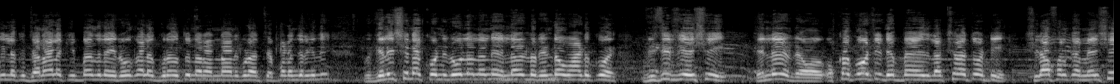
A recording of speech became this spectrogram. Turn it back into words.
వీళ్ళకి జనాలకు ఇబ్బందులు ఈ రోగాలకు గురవుతున్నారు అన్న అని కూడా చెప్పడం జరిగింది. గెలిచిన కొన్ని రోజులలోనే ఎల్లరెడ్డి రెండో వార్డుకు విజిట్ చేసి ఎల్ల ఒక్క కోటి డెబ్బై ఐదు లక్షలతోటి శిలాఫలకం వేసి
